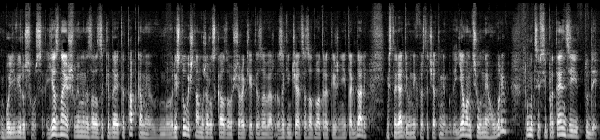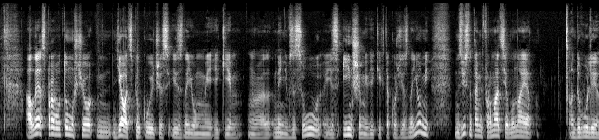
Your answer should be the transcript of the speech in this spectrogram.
бойові ресурси. Я знаю, що ви мене зараз закидаєте тапками. Рістович нам уже розказував, що ракети закінчаться за 2-3 тижні і так далі. І снарядів у них вистачати не буде. Я вам цього не говорив, тому це всі претензії туди. Але справа в тому, що я, от спілкуючись із знайомими, які нині в ЗСУ, і з іншими, в яких також є знайомі, звісно, там інформація лунає доволі.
